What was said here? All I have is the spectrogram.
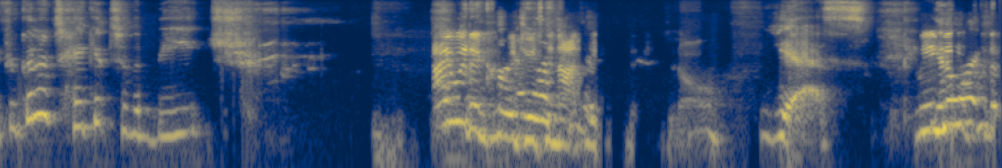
if you're going to take it to the beach, I would encourage you to not take it at all. Yes. Maybe know to the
